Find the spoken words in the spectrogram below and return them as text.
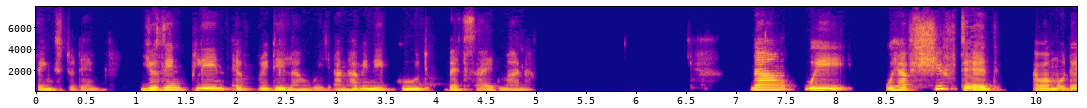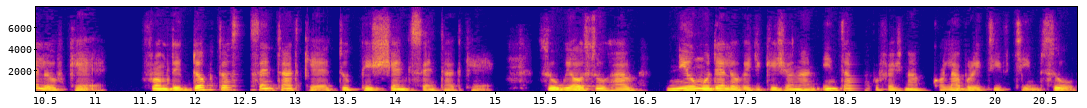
things to them, using plain everyday language and having a good bedside manner. Now, we, we have shifted our model of care from the doctor-centered care to patient-centered care. So we also have new model of education and interprofessional collaborative teams. So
